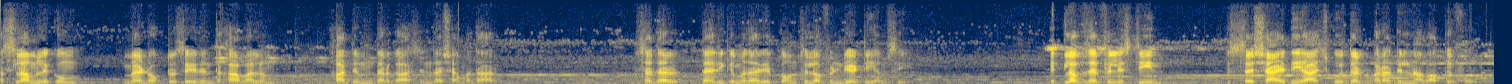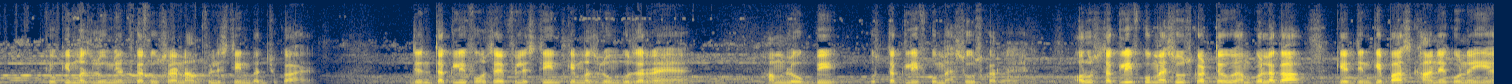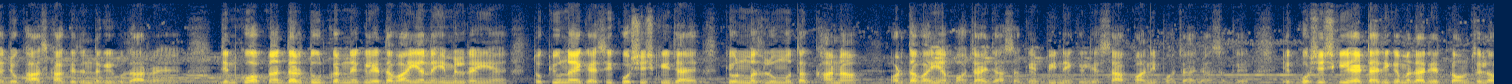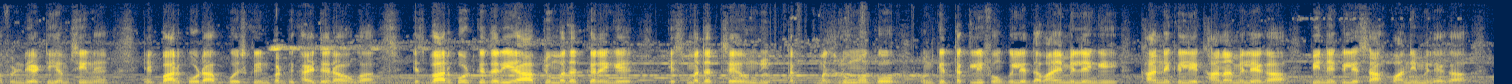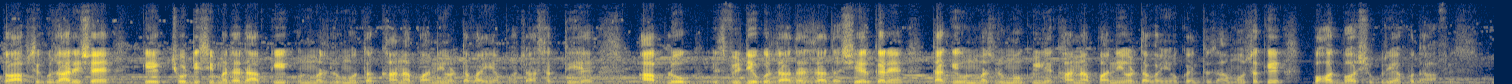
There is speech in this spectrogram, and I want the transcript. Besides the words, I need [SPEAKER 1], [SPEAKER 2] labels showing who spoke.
[SPEAKER 1] अस्सलाम वालेकुम, मैं डॉक्टर सैद इंतखाब आलम, खादिम दरगाह सिंधा शाह मदार सदर Tehreek Madariyat council of India TMC. एक लफ्ज़ है फ़िलिस्तीन, इससे शायद ही आज कोई दर्द भरा दिल ना वाकिफ़ हो, क्योंकि मजलूमियत का दूसरा नाम फ़िलिस्तीन बन चुका है। जिन तकलीफ़ों से फ़िलिस्तीन के मज़लूम गुज़र रहे हैं, हम लोग भी उस तकलीफ़ को महसूस कर रहे हैं। और उस तकलीफ़ को महसूस करते हुए हमको लगा कि जिनके पास खाने को नहीं है, जो घास खा के ज़िंदगी गुजार रहे हैं, जिनको अपना दर्द दूर करने के लिए दवाइयाँ नहीं मिल रही हैं तो क्यों ना एक ऐसी कोशिश की जाए कि उन मज़लूमों तक खाना और दवाइयाँ पहुँचाई जा सकें, पीने के लिए साफ़ पानी पहुँचाया जा सके। एक कोशिश की है Tehreek Madariyat council of India, TMC ने। एक बार कोड आपको स्क्रीन पर दिखाई दे रहा होगा। इस बार कोड के ज़रिए आप जो मदद करेंगे इस मदद से उन तक, मज़लूमों को, उनकी तकलीफ़ों के लिए दवाएँ मिलेंगी, खाने के लिए खाना मिलेगा, पीने के लिए साफ़ पानी मिलेगा। तो आपसे गुजारिश है कि एक छोटी सी मदद आपकी उन मज़लूमों तक खाना, पानी और दवाइयाँ पहुँचा सकती है। आप लोग इस वीडियो को ज़्यादा से ज़्यादा शेयर करें ताकि उन मज़लूमों के लिए खाना, पानी और दवाइयों का इंतज़ाम हो सके। बहुत बहुत शुक्रिया, खुदा हाफिज़।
